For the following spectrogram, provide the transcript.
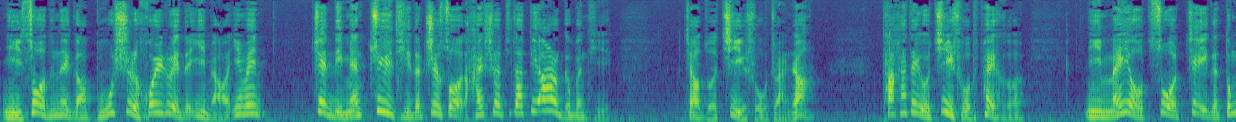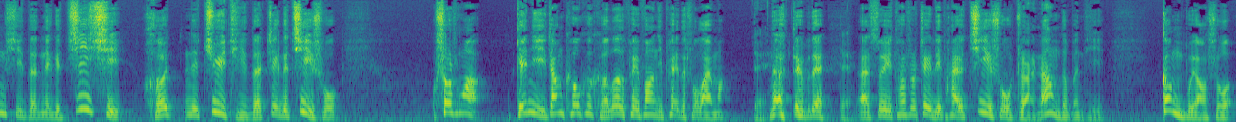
你做的那个不是辉瑞的疫苗，因为这里面具体的制作还涉及到第二个问题。叫做技术转让，它还得有技术的配合。你没有做这个东西的那个机器和那具体的这个技术，说实话，给你一张可口可乐的配方，你配得出来吗？对，那 对不对？对。呃，所以他说这里边还有技术转让的问题，更不要说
